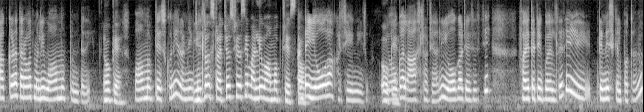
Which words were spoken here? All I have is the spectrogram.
అక్కడ తర్వాత మళ్ళీ వార్మప్ ఉంటుంది. ఓకే. వార్మప్ చేసుకుని రన్నింగ్ ఇంట్లో స్ట్రెచెస్ చేసి మళ్ళీ వార్మప్ చేస్తావు అంటే యోగా అక్కడ చేయనీరు. యోగా లాస్ట్లో చేయాలి. యోగా చేసేసి ఫైవ్ థర్టీకి బయలుదేరి టెన్నిస్కి వెళ్ళిపోతాను.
